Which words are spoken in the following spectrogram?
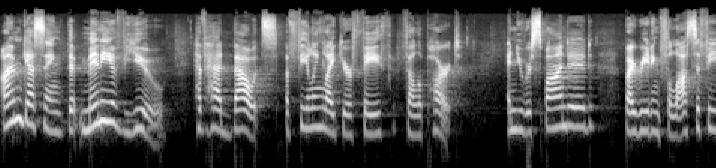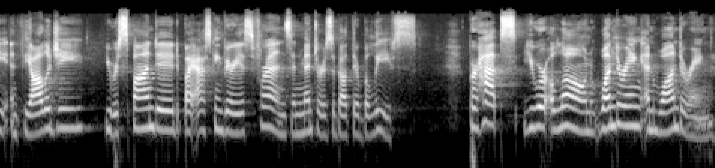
I'm guessing that many of you have had bouts of feeling like your faith fell apart, and you responded by reading philosophy and theology. You responded by asking various friends and mentors about their beliefs. Perhaps you were alone, wondering and wandering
